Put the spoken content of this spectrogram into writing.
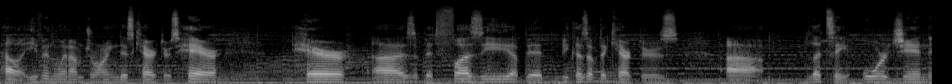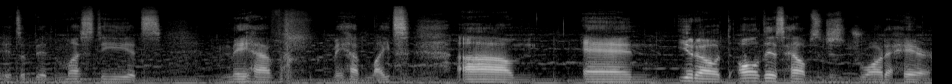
Hell, even when I'm drawing this character's hair, hair uh, is a bit fuzzy, a bit because of the character's, uh, let's say, origin. It's a bit musty. It's may have may have lights, um, and you know all this helps just draw the hair.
